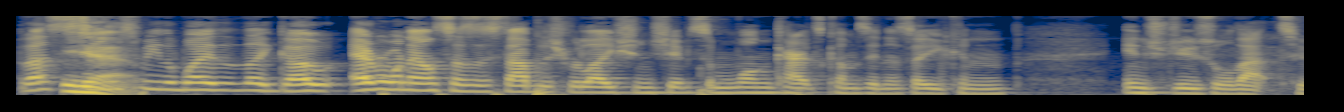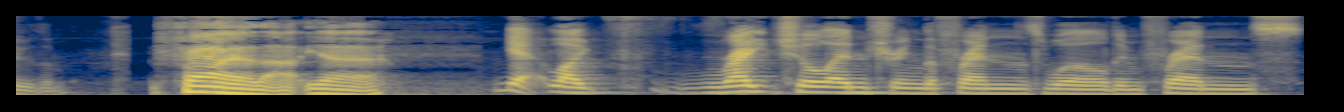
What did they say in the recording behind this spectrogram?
But that seems Yeah. to be the way that they go. Everyone else has established relationships, and one character comes in, and so you can introduce all that to them. Fire that, yeah. Yeah, like Rachel entering the Friends world in Friends,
